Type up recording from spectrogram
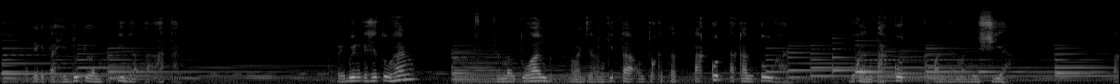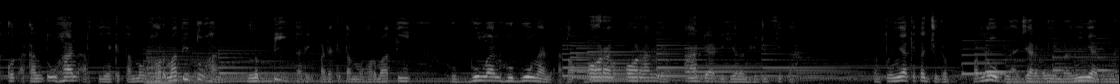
tapi kita hidup dalam ketidaktaatan. Bapak Ibu yang kasih Tuhan, firman Tuhan mengajarkan kita untuk kita takut akan Tuhan, bukan takut kepada manusia. Takut akan Tuhan artinya kita menghormati Tuhan lebih daripada kita menghormati hubungan-hubungan atau orang-orang yang ada di dalam hidup kita. Tentunya kita juga perlu belajar mengimbanginya dengan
